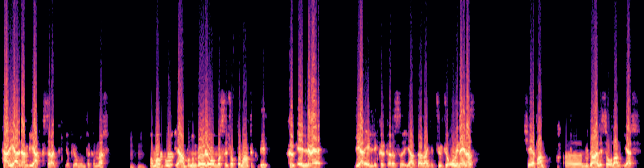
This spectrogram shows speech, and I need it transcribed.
Her yerden bir yard kısarak yapıyor bunu takımlar. Hı hı. Ama bu yani bunun böyle olması çok da mantıklı değil. 40 50 ve diğer 50 40 arası yardlardan çünkü oyuna en az şey yapan e, müdahalesi olan yer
